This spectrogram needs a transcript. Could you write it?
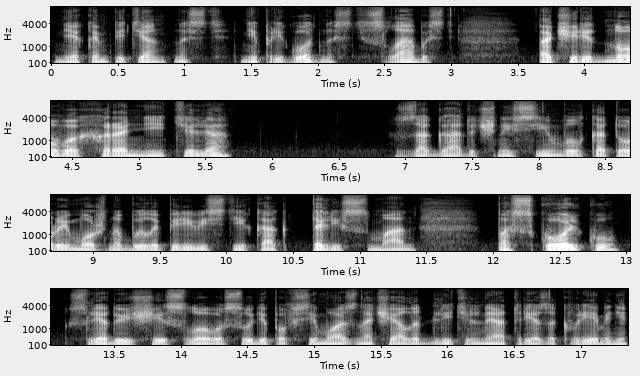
некомпетентность, непригодность, слабость очередного хранителя, загадочный символ, который можно было перевести как талисман, поскольку следующее слово, судя по всему, означало длительный отрезок времени,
